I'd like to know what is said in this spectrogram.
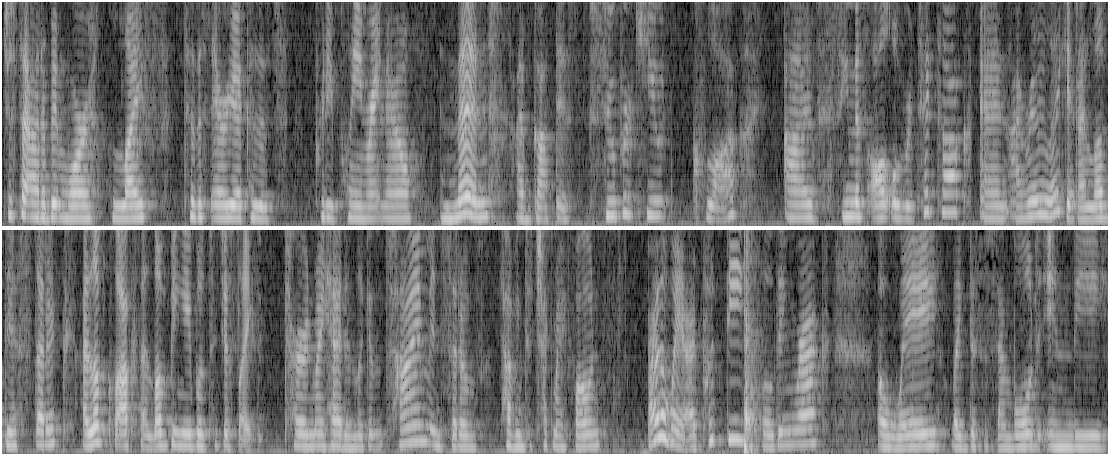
just to add a bit more life to this area because it's pretty plain right now. And then I've got this super cute clock. I've seen this all over TikTok and I really like it. I love the aesthetic. I love clocks. I love being able to just like turn my head and look at the time instead of having to check my phone. By the way, I put the clothing rack away like disassembled in the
